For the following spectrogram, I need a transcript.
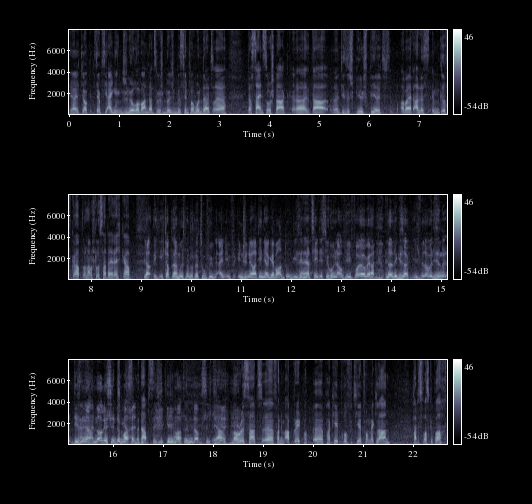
Ja, ich glaube, selbst die eigenen Ingenieure waren da zwischendurch ein bisschen verwundert. Äh dass Sainz so stark äh, da äh, dieses Spiel spielt. Aber er hat alles im Griff gehabt und am Schluss hat er recht gehabt. Ja, ich, ich glaube, da muss man doch dazu fügen. Ein Ingenieur hat ihn ja gewarnt und diese ja. Mercedes, die holen auf wie die Feuerwehr. Und dann hat er gesagt, ich will aber diesen, diesen. Norris hinter mir halten. mit Absicht. Ja, ich das mit Absicht. Ja. Norris hat äh, von dem Upgrade-Paket profitiert von McLaren. Hat es was gebracht?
